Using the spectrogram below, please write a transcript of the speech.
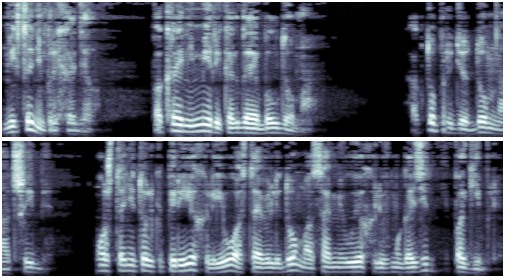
Никто не приходил. По крайней мере, когда я был дома. А кто придет дом на отшибе? Может, они только переехали, его оставили дома, а сами уехали в магазин и погибли,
